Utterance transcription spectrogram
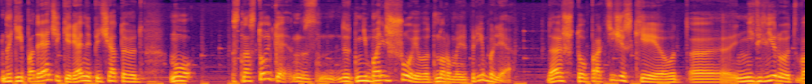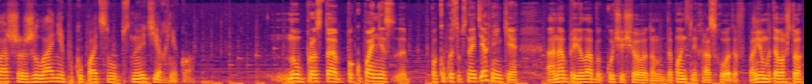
такие подрядчики реально печатают, ну, с настолько с небольшой вот нормой прибыли, да, что практически вот, э, нивелирует ваше желание покупать собственную технику. Ну, просто покупание покупка собственной техники, она привела бы к куче еще там, дополнительных расходов. Помимо того, что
